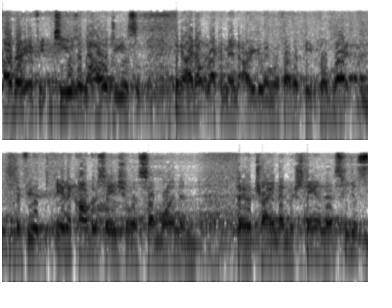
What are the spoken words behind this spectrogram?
other, if you, to use analogies, you know, I don't recommend arguing with other people, but if you're in a conversation with someone and they're trying to understand this, you just,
